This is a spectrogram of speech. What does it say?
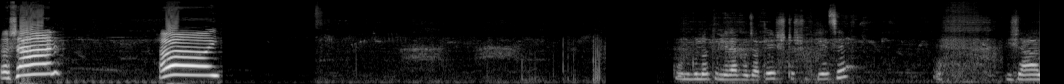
রোশান! ওই! কুলগুলো তুলে রাখব, যথেষ্ট শুকিয়েছে। বিশাল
